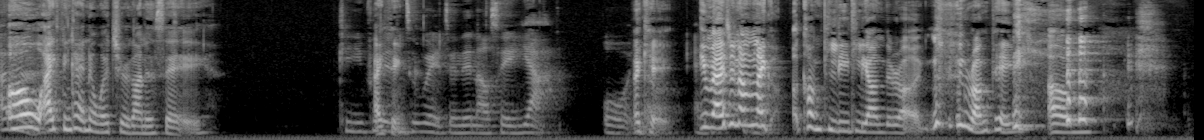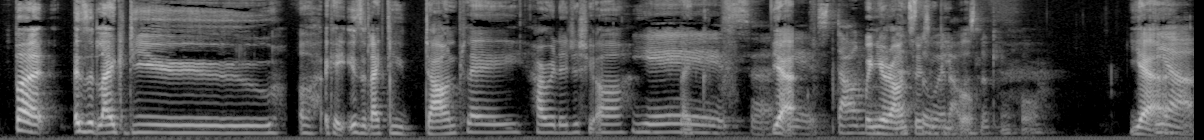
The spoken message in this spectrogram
I Oh, know. I think I know what you're gonna say. can you put I it think. into words and then i'll say yeah or Okay. no, Imagine I'm like completely on the wrong wrong page. Um but is it like do you oh, okay, is it like do you downplay how religious you are? yes uh, yeah, yes down when you're around that's the certain word i was looking for Yeah. yeah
